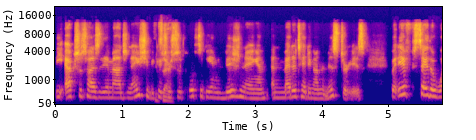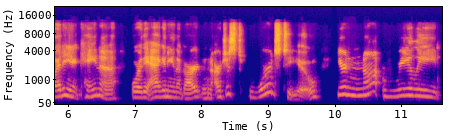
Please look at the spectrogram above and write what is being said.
the exercise of the imagination because exactly. you're supposed to be envisioning and, and meditating on the mysteries. But if, say, the wedding at Cana or the agony in the garden are just words to you, you're not really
